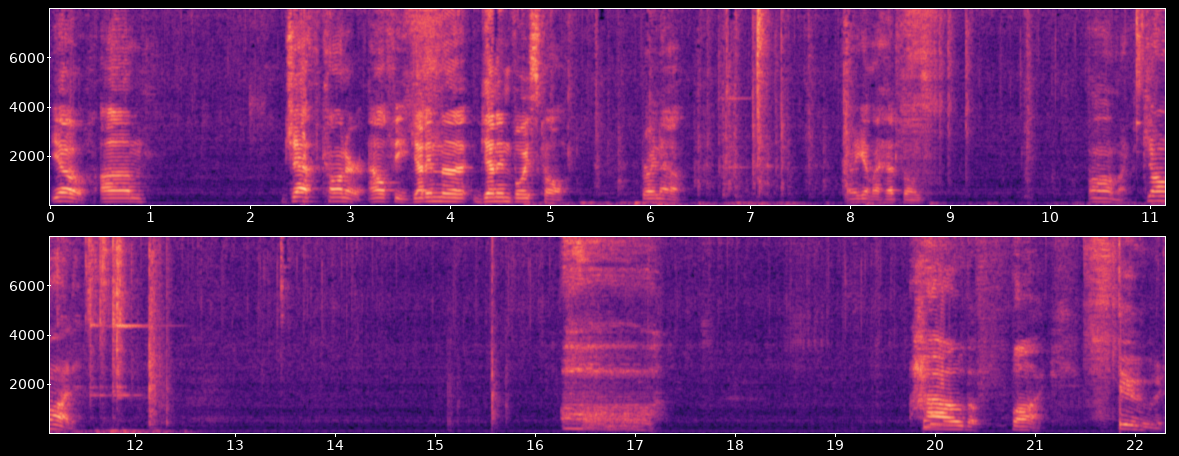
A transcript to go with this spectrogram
Yo, um... Jeff, Connor, Alfie, get in the get in voice call. Right now. Let me get my headphones. Oh my god. Oh. How the fuck? Dude.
